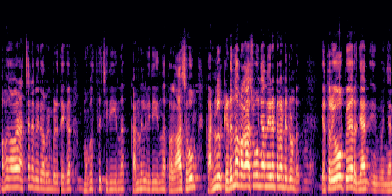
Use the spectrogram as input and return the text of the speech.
അപ്പോൾ സ്വാഭാവികം അച്ഛന്റെ പേര് പറയുമ്പോഴത്തേക്ക് മുഖത്ത് ചിരിയുന്ന കണ്ണിൽ വിരിയുന്ന പ്രകാശവും കണ്ണിൽ കെടുന്ന പ്രകാശവും ഞാൻ നേരിട്ട് കണ്ടിട്ടുണ്ട്. എത്രയോ പേർ ഞാൻ ഞാൻ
